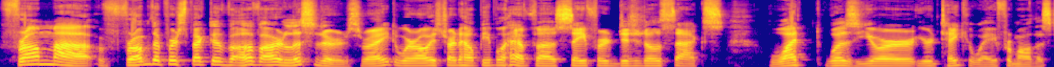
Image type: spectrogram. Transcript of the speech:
From uh, from the perspective of our listeners, right? We're always trying to help people have uh, safer digital sex. What was your your takeaway from all this?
